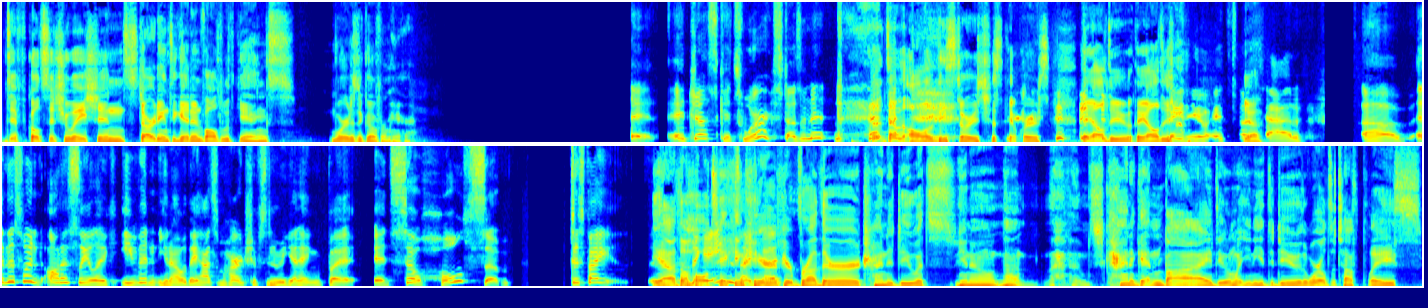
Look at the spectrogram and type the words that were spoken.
difficult situation, starting to get involved with gangs. Where does it go from here? It it just gets worse, doesn't it? Don't- don't all of these stories just get worse? They all do. They all do. they do. It's so Yeah. sad. Um, and this one, honestly, like even you know they had some hardships in the beginning, but it's so wholesome, despite Yeah, the, whole gangs, taking care of your brother, trying to do what's, you know, not just kind of getting by, doing what you need to do. The world's a tough place.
